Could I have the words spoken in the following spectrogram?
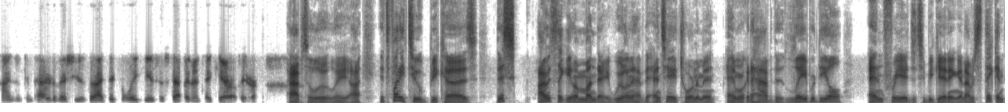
kinds of competitive issues that I think the league needs to step in and take care of here. Absolutely. Uh, it's funny too because this. I was thinking on Monday we're going to have the NCAA tournament and we're going to have the labor deal and free agency beginning. And I was thinking,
